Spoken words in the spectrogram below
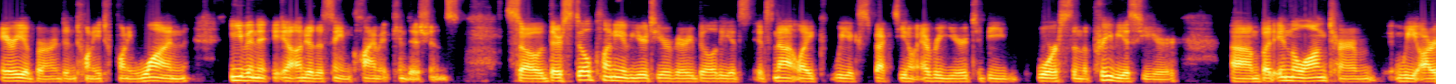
area burned in 2021, even under the same climate conditions. So there's still plenty of year-to-year variability. It's it's not like we expect you know every year to be worse than the previous year, um, but in the long term, we are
